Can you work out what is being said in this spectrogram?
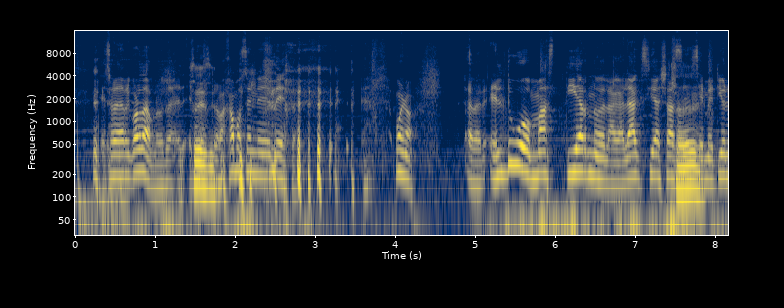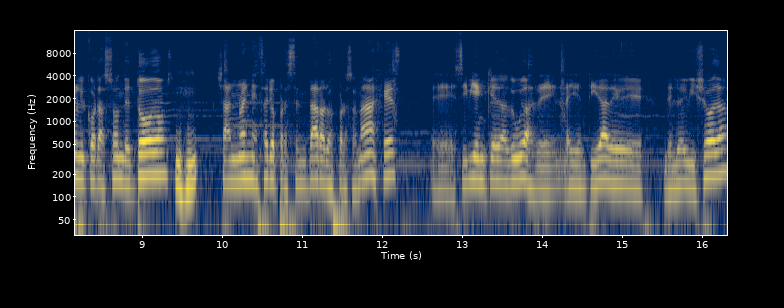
eso de recordarlo. Sí, sí. Trabajamos en eh, de esto. Bueno, a ver, el dúo más tierno de la galaxia ya se, Sí. se metió en el corazón de todos. Ujú. Ya no es necesario presentar a los personajes. eh, si bien queda dudas de la identidad de, del Baby Yoda,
